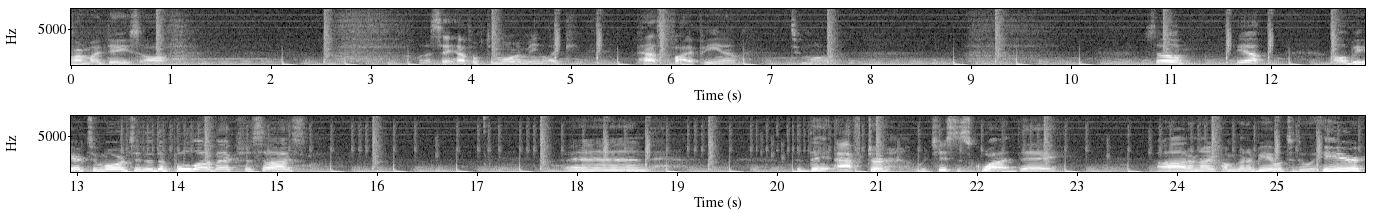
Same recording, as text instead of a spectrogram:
are my days off. When I say half of tomorrow, I mean like past 5 p.m. tomorrow. So, yeah, I'll be here tomorrow to do the pull-up exercise and the day after which is the squat day I don't know if I'm gonna be able to do it here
